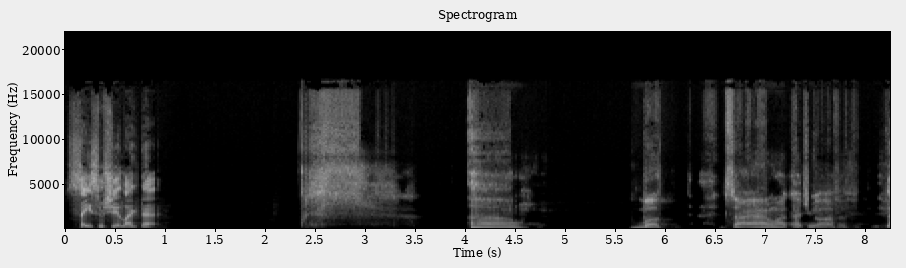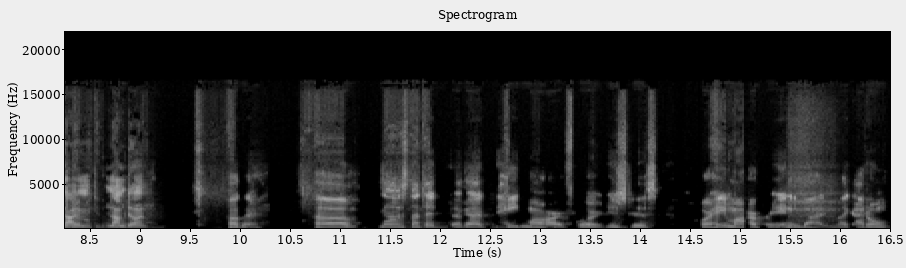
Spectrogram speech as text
say some shit like that. Uh, well, sorry, I don't want to cut you off. If, if no, no I'm done. Okay. Um, no, it's not that I got hate in my heart for it. It's just, or hate in my heart for anybody. Like I don't,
